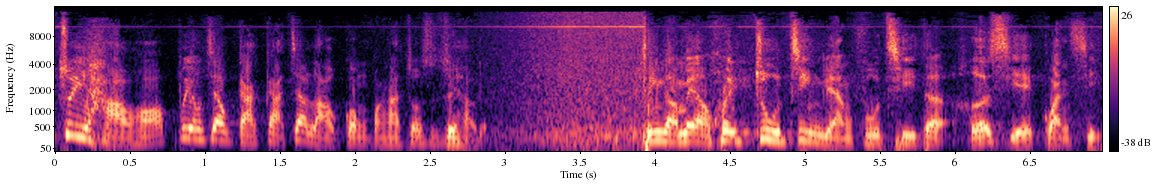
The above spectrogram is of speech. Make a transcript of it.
最好哈，不用叫嘎嘎，叫老公帮他做是最好的。听到没有？会促进两夫妻的和谐关系。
